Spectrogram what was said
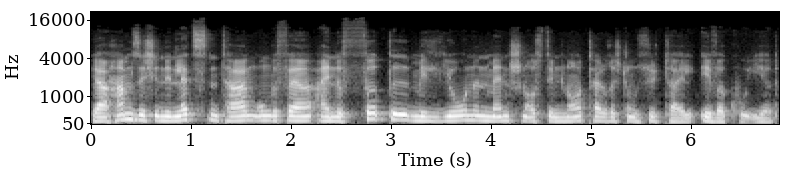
ja, haben sich in den letzten Tagen ungefähr eine Viertelmillion Menschen aus dem Nordteil Richtung Südteil evakuiert.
